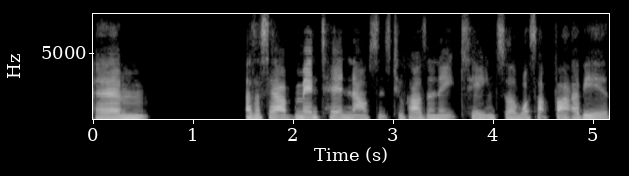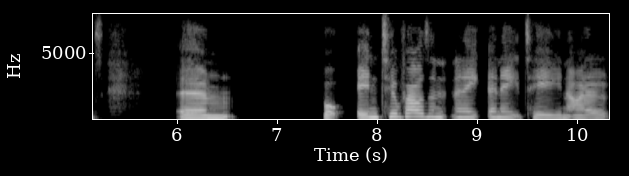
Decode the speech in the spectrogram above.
Um, as I say, I've maintained now since 2018. So what's that, five years? Um, but in 2018, I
